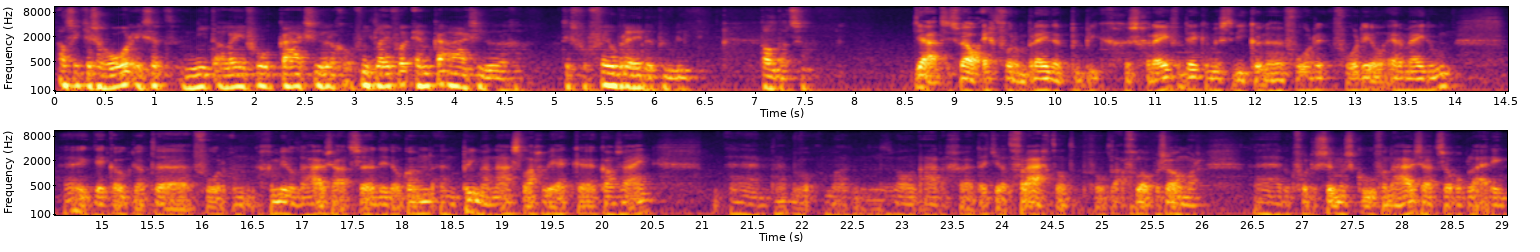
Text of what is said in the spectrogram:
als ik je zo hoor, is het niet alleen voor kaakchirurgen of niet alleen voor MKA-chirurgen. Het is voor veel breder publiek, tandartsen. Ja, het is wel echt voor een breder publiek geschreven, denk ik. Tenminste, die kunnen hun voordeel ermee doen. Ik denk ook dat uh, voor een gemiddelde huisarts uh, dit ook een, een prima naslagwerk uh, kan zijn. het is wel een aardig dat je dat vraagt, want bijvoorbeeld de afgelopen zomer heb ik voor de summer school van de huisartsenopleiding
